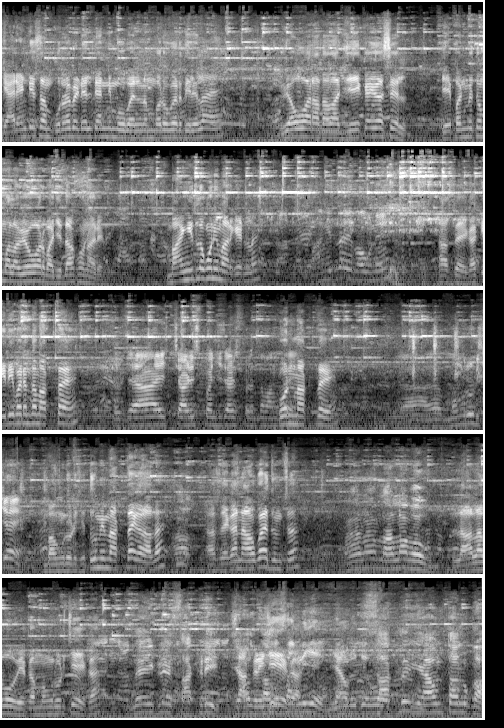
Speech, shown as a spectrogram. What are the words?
गॅरंटी संपूर्ण भेटेल त्यांनी मोबाईल नंबर वगैरे दिलेला आहे. व्यवहारात आता जे काही असेल ते पण मी तुम्हाला व्यवहार भाजी दाखवणार आहे. मागितलं कोणी मार्केटला? सांगितलंय भाऊने. असं आहे का? कितीपर्यंत मागताय? चाळीस पंचेचाळीस पर्यंत कोण मागताय? मंगरुळचे आहे. बंगळूरचे तुम्ही मागताय का दादा? असं आहे का? नाव काय तुमचं? लाला भाऊ. लाला भाऊ आहे का? मंगळूरचे आहे का? नाही इकडे साखरी साखरेचे आहे. का. साखरी यावल तालुका.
